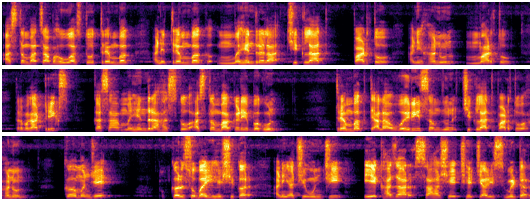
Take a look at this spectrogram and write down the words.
अस्तंभाचा भाऊ असतो त्र्यंबक आणि त्र्यंबक महेंद्रला चिखलात पाडतो आणि हणून मारतो. तर बघा ट्रिक्स कसा महेंद्र हसतो अस्तंभाकडे बघून. त्र्यंबक त्याला वैरी समजून चिखलात पाडतो हणून. क म्हणजे कळसुबाई हे शिखर आणि याची उंची एक हजार सहाशे छेचाळीस मीटर.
